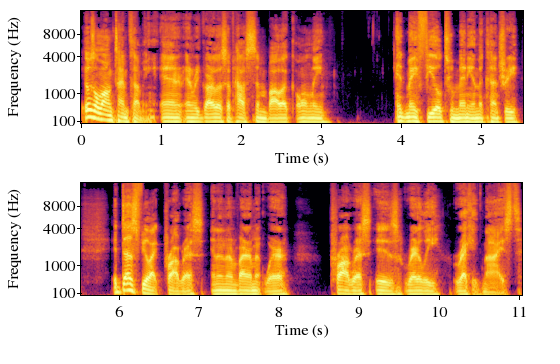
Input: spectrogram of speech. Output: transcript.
it was a long time coming. And, and regardless of how symbolic only it may feel to many in the country, it does feel like progress in an environment where progress is rarely recognized.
